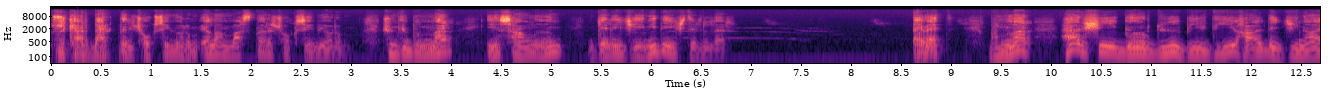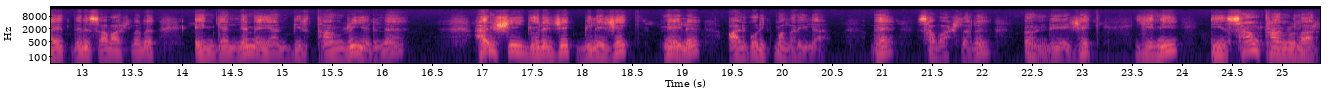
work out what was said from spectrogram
Zuckerberg'leri çok seviyorum. Elon Musk'ları çok seviyorum. Çünkü bunlar insanlığın geleceğini değiştirdiler. Evet, bunlar her şeyi gördüğü, bildiği halde cinayetleri, savaşları engellemeyen bir tanrı yerine her şeyi görecek, bilecek neyle? Algoritmalarıyla ve savaşları önleyecek yeni insan tanrılar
